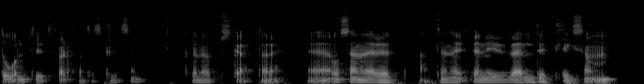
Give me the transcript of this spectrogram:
dåligt utfört för att jag ska liksom kunna uppskatta det. Eh, och sen är det att den är, den är ju väldigt liksom,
